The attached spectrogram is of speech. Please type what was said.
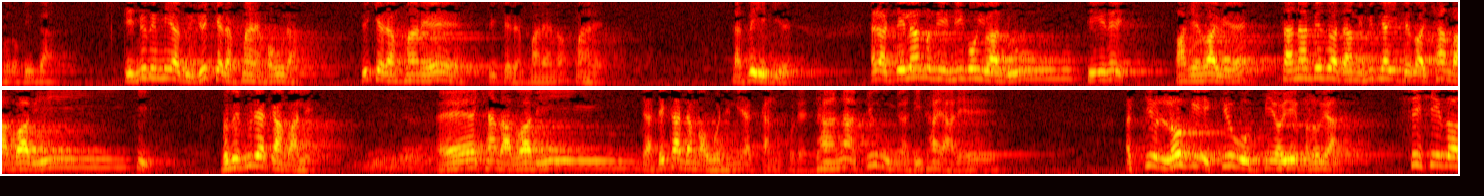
ဘုရားပိသဒီမြို့သမီးကသူရွတ်ချက်တာမှန်တယ်မဟုတ်လားရွတ်ချက်တာမှန်တယ်ရွတ်ချက်တာမှန်တယ်နော်မှန်တယ်ဒါသိရကြည့်တယ်အဲ့တော့တေလမသိနိကုံးရွာသူဒီကနေ့ဘာဖြစ်သွားပြီလဲသာနာပြည့်စွတ်တာမိမိဖုရားကြီးဖြစ်သွားချမ်းသာသွားပြီကြည့်ဘယ်သူပြုတဲ့ကံပါလဲအဲချမ်းသာသွားပြီ ဒါဒိဋ္ဌဓမ္မဝတ္တနိယကံလို့ခေါ်တယ်ဒါနပြုသူများဒီထားရတယ်အကျိုးလောကီအကျိုးကိုမျှော်ရမလို့ရရှိရှိသော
